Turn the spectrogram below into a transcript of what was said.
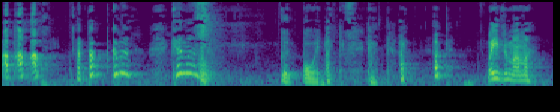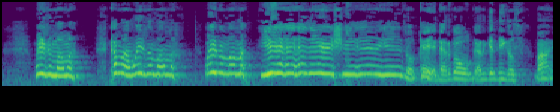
Up, up, up. Up, up. Come on. Come on. Good boy. Up. Come on. Up, up. Wave to Mama. Wave to Mama. Come on, wave to Mama. Wave to Mama. Yeah, there she is. Okay, I gotta go. Gotta get Deagles. Bye.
